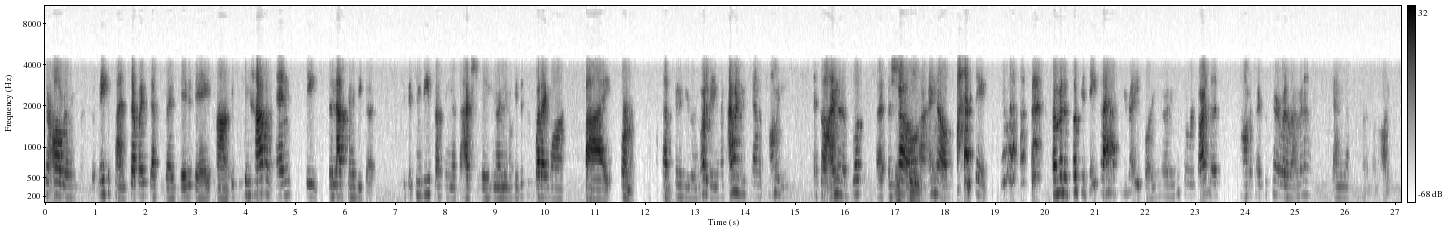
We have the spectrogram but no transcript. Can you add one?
They're all really important, but make a plan, step by step, you guys, day to day. Um, if you can have an end date, then that's going to be good. if it can be something that's actually, you know what I mean, okay, this is what I want by four months. That's going to be really motivating. Like, I want to do stand up comedy. And so I'm going to book a, a show. I, I know. Thanks. I'm going to book a date that I have to be ready for. You know what I mean? So regardless how much I prepare, whatever, I'm going to have to be standing up in front of an audience.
